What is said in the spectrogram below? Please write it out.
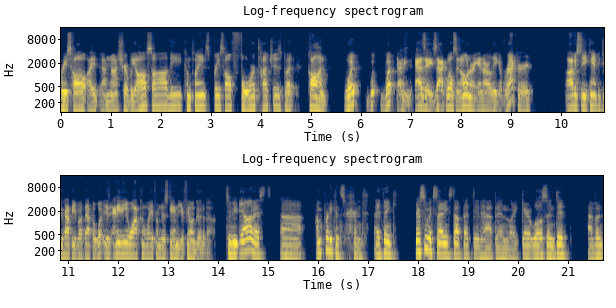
Breece Hall. I, I'm not sure if we all saw the complaints. Breece Hall four touches, but Colin, what what what? I mean, as a Zach Wilson owner in our league of record, obviously you can't be too happy about that. But what is anything you're walking away from this game that you're feeling good about? To be honest, uh, I'm pretty concerned. I think there's some exciting stuff that did happen. Like Garrett Wilson did have a,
